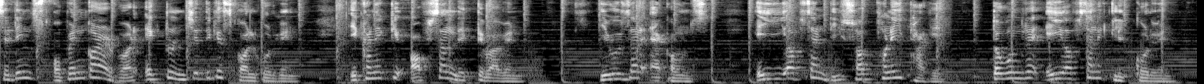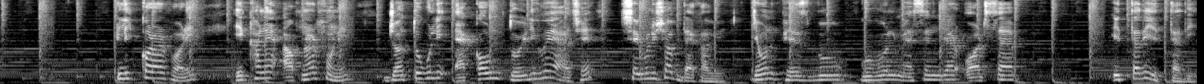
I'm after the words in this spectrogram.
সেটিংস ওপেন করার পর একটু নিচের দিকে স্কল করবেন। এখানে একটি অপশান দেখতে পাবেন, ইউজার অ্যাকাউন্টস। এই অপশানটি সব ফোনেই থাকে। তো বন্ধুরা, এই অপশানে ক্লিক করবেন। ক্লিক করার পরে এখানে আপনার ফোনে যতগুলি অ্যাকাউন্ট তৈরি হয়ে আছে, সেগুলি সব দেখাবে। যেমন ফেসবুক গুগল মেসেঞ্জার হোয়াটসঅ্যাপ ইত্যাদি ইত্যাদি।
